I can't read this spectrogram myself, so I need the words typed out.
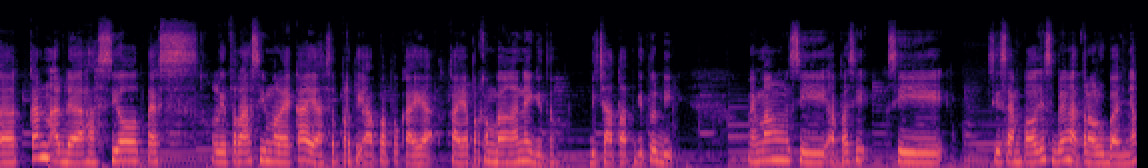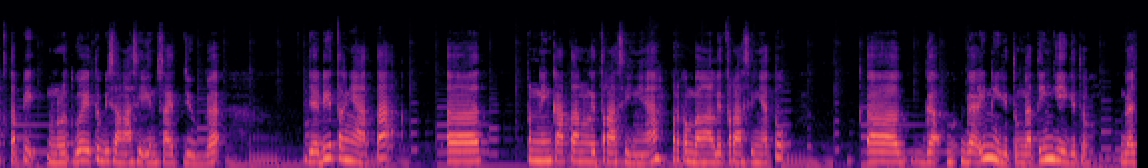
uh, kan ada hasil tes literasi mereka ya seperti apa kayak kayak perkembangannya gitu dicatat gitu di memang si apa sih si si sampelnya sebenarnya nggak terlalu banyak tapi menurut gue itu bisa ngasih insight juga jadi ternyata uh, peningkatan literasinya, perkembangan literasinya tuh uh, gak, gak ini gitu, gak tinggi gitu, gak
